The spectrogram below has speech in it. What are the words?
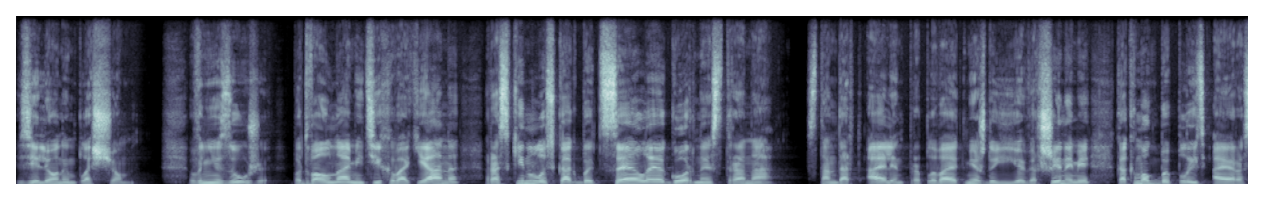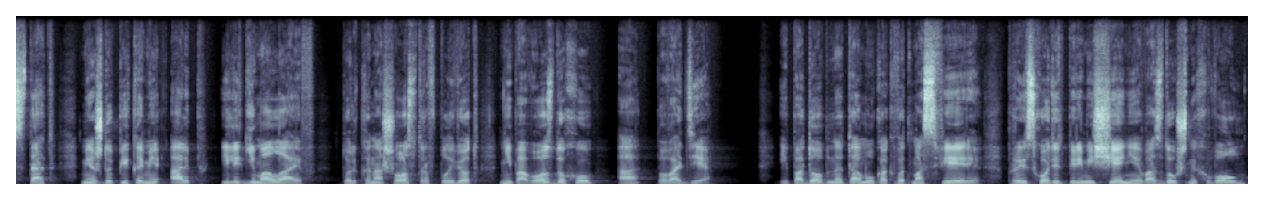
зеленым плащом. Внизу же, под волнами Тихого океана, раскинулась как бы целая горная страна. Стандарт-Айленд проплывает между ее вершинами, как мог бы плыть аэростат между пиками Альп или Гималаев, только наш остров плывет не по воздуху, а по воде. И подобно тому, как в атмосфере происходит перемещение воздушных волн,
